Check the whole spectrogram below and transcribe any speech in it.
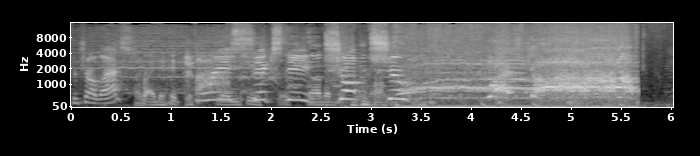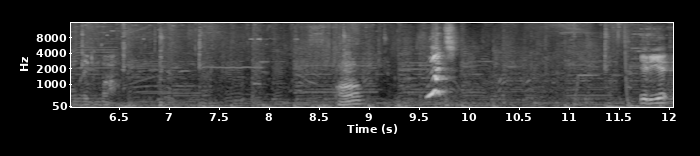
Trick shot last? Tried to hit the 360! trick shot of Jump, shoot! time. Let's go! Huh? What? Idiot.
